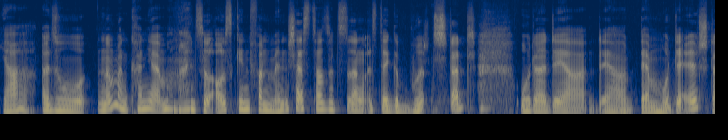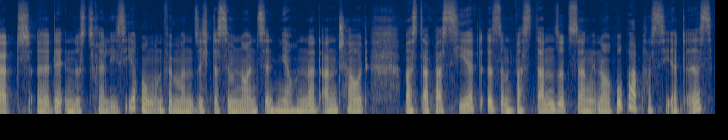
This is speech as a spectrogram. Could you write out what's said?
Ja, also ne, man kann ja immer mal so ausgehen von Manchester sozusagen als der Geburtsstadt oder der, der, der Modellstadt äh, der Industrialisierung. Und wenn man sich das im 19. Jahrhundert anschaut, was da passiert ist und was dann sozusagen in Europa passiert ist,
